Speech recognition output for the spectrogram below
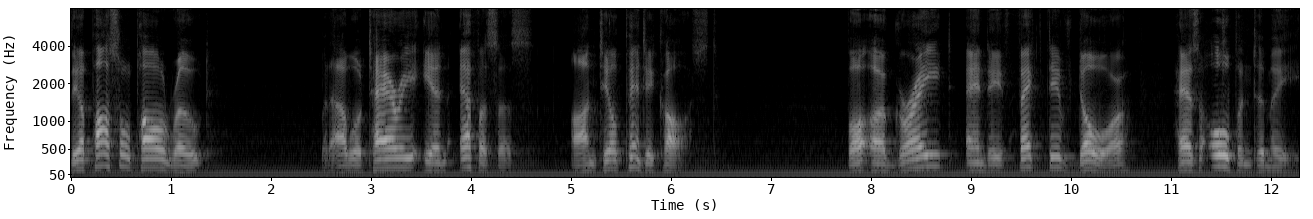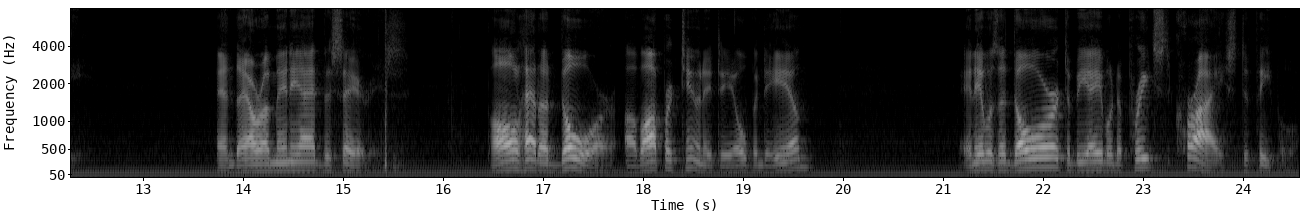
the Apostle Paul wrote, But I will tarry in Ephesus until Pentecost. For a great and effective door has opened to me, and there are many adversaries. Paul had a door of opportunity open to him, and it was a door to be able to preach Christ to people.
